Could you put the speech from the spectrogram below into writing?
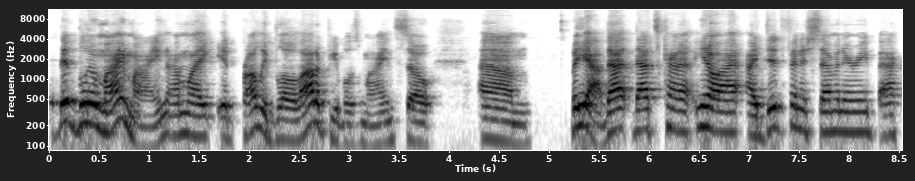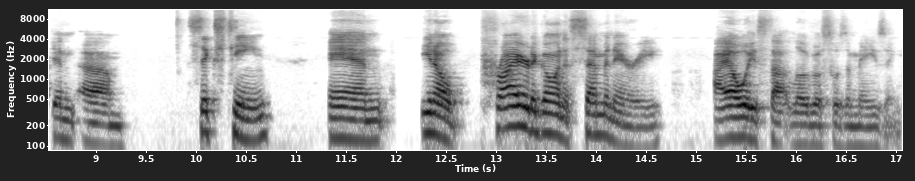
if it blew my mind, I'm like it probably blow a lot of people's minds. So, um, but yeah, that that's kind of you know I I did finish seminary back in um, 16, and you know prior to going to seminary, I always thought Logos was amazing.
